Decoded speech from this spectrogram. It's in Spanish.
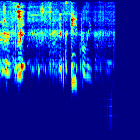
churches. It's equally valuable.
